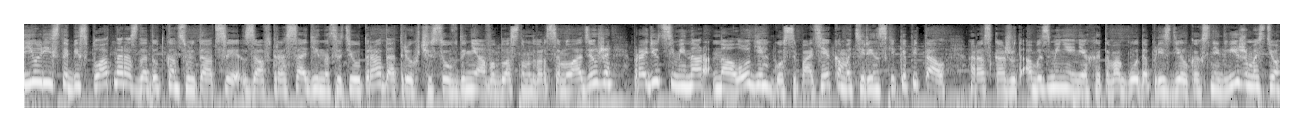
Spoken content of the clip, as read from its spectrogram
Юристы бесплатно раздадут консультации. Завтра с 11 утра до 3 часов дня в областном дворце молодежи пройдет семинар «Налоги, госипотека, материнский капитал». Расскажут об изменениях этого года при сделках с недвижимостью,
